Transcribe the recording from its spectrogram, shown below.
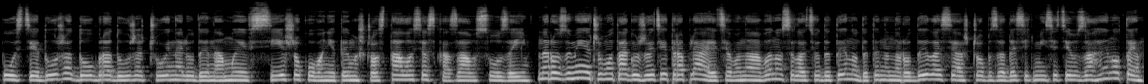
відпустці. Дуже добра, дуже чуйна людина. Ми всі шоковані тим, що сталося, сказав Сузий. Не розумію, чому так в житті трапляється. Вона виносила цю дитину. Дитина народилася, щоб за 10 місяців загинути.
